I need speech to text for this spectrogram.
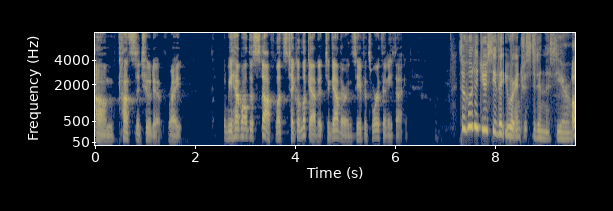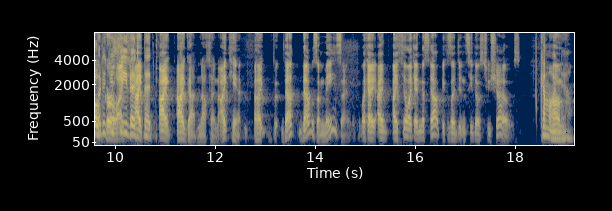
um, constitutive, right? We have all this stuff. Let's take a look at it together and see if it's worth anything. So, who did you see that you were interested in this year? Oh, what did girl, you see I, that I, that? I, I got nothing. I can't. I, that that was amazing. Like I, I, I feel like I missed out because I didn't see those two shows. Come on um, now.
